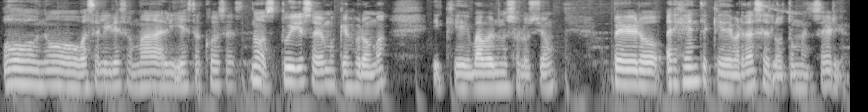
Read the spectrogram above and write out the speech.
oh no, va a salir eso mal y estas cosas. No, tú y yo sabemos que es broma y que va a haber una solución, pero hay gente que de verdad se lo toma en serio.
